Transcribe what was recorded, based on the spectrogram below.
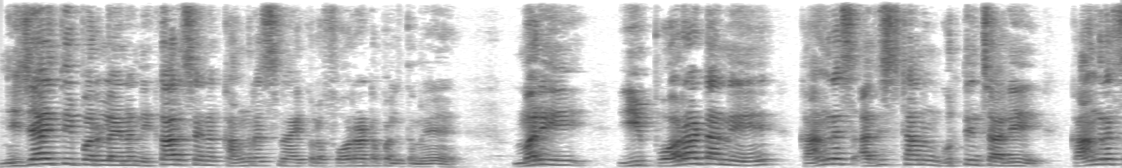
నిజాయితీ పరులైన నికార్సైన కాంగ్రెస్ నాయకుల పోరాట ఫలితమే. మరి ఈ పోరాటాన్ని కాంగ్రెస్ అధిష్టానం గుర్తించాలి. కాంగ్రెస్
